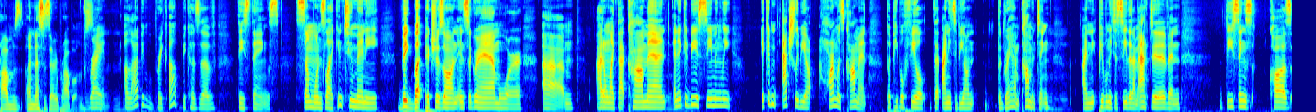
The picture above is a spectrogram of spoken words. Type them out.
problems, unnecessary problems. Right. Mm, mm-hmm. A lot of people break up because of these things. Someone's liking too many big butt pictures on Instagram, or um, I don't like that comment. And it could be a mm-hmm. seemingly, it could actually be a harmless comment, but people feel that I need to be on the gram commenting. Mm-hmm. I need people need to see that I'm active, and these things cause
